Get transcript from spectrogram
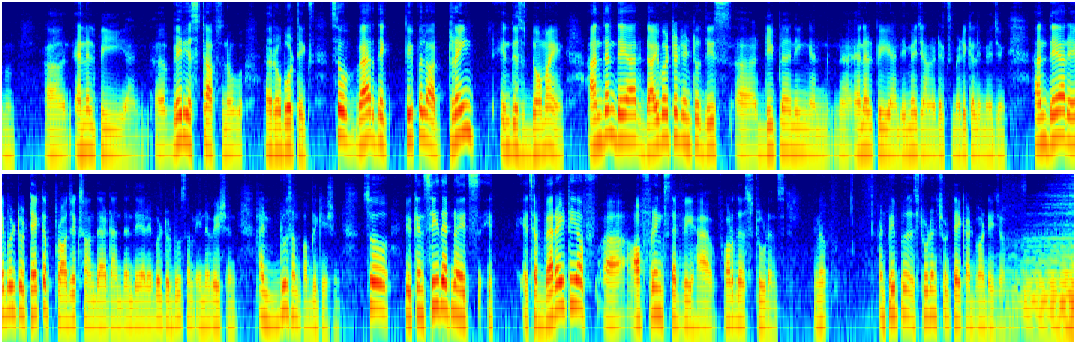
know, uh, NLP and various stuffs you know robotics. So, where the people are trained in this domain and then they are diverted into this uh, deep learning and uh, NLP and image analytics, medical imaging and they are able to take up projects on that and then they are able to do some innovation and do some publication. So, you can see that now it is it, it's a variety of uh, offerings that we have for the students you know and people students should take advantage of this.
